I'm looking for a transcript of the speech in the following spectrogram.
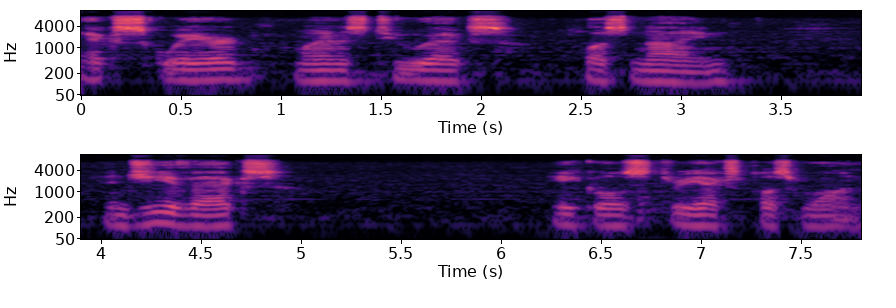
x squared minus 2x plus 9 and g of x equals 3x plus 1.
